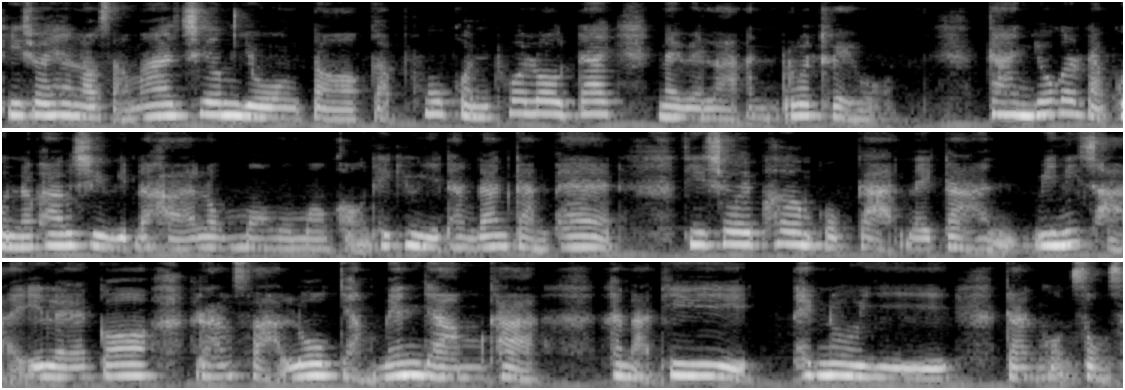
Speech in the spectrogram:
ที่ช่วยให้เราสามารถเชื่อมโยงต่อกับผู้คนทั่วโลกได้ในเวลาอันรวดเร็ว การยกระดับคุณภาพชีวิตนะคะ เรามองมุมมองของเทคโนโลยีทางด้านการแพทย์ ที่ช่วยเพิ่มโอกาสในการวินิจฉัยและก็รักษาโรคอย่างแม่นยำค่ะ ขณะที่ เทคโนโลยี การขนส่งส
